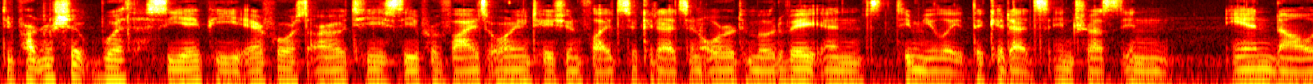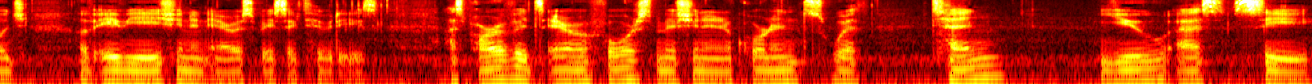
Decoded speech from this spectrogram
Through partnership with CAP, Air Force ROTC provides orientation flights to cadets in order to motivate and stimulate the cadets' interest in and knowledge of aviation and aerospace activities as part of its Air Force mission in accordance with 10 USC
